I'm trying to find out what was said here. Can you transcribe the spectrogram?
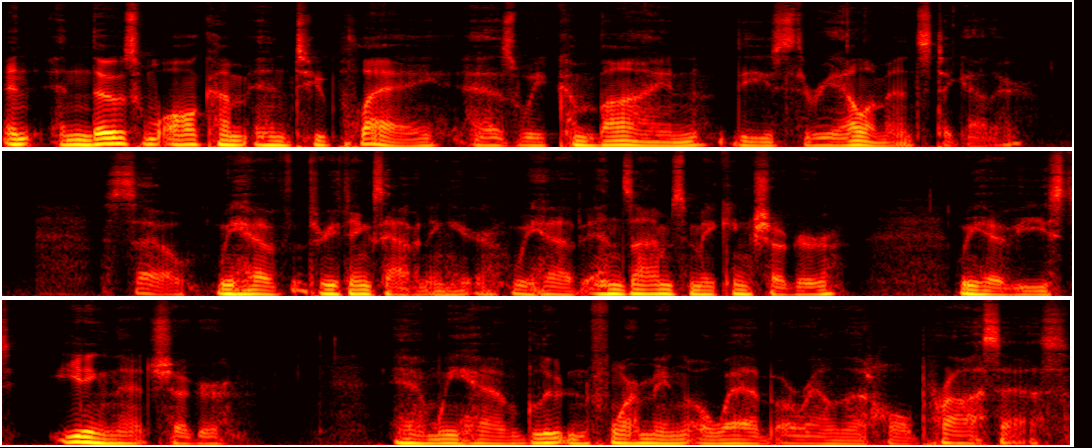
And, and those will all come into play as we combine these three elements together. So we have three things happening here. We have enzymes making sugar, we have yeast eating that sugar, and we have gluten forming a web around that whole process.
